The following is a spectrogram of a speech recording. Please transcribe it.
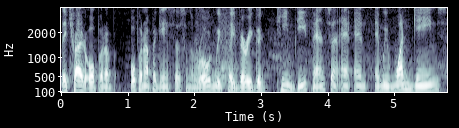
they tried to open up open up against us on the road, and we played very good team defense, and, and, and we won games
